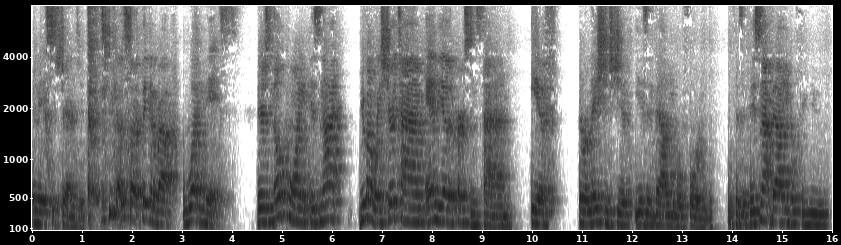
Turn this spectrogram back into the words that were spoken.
an exit strategy. you got to start thinking about what next. There's no point. It's not. You're going to waste your time and the other person's time if the relationship isn't valuable for you. Because if it's not valuable for you,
